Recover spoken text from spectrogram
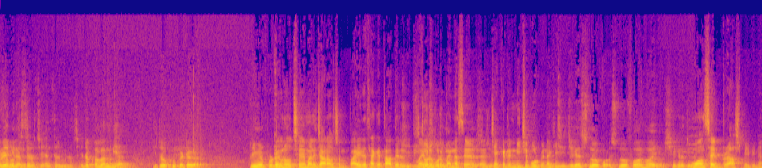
grey colour। হচ্ছে অ্যান্থার মিলান্স এটা কলম্বিয়া এটাও খুব একটা প্রিমিয়াম প্রোডাক্ট এগুলো হচ্ছে মানে যারা হচ্ছে বাইরে থাকে তাদের ভিতরে পড়ে মাইনাসের জ্যাকেটের নিচে পড়বে নাকি? যেখানে স্নো স্নোফল হয় সেখানে ওয়ান সাইড ব্রাশ মেবি না?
